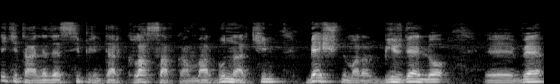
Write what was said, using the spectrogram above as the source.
2 tane de Sprinter Klas Safkan var. Bunlar kim? 5 numaralı Birdello e, ve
